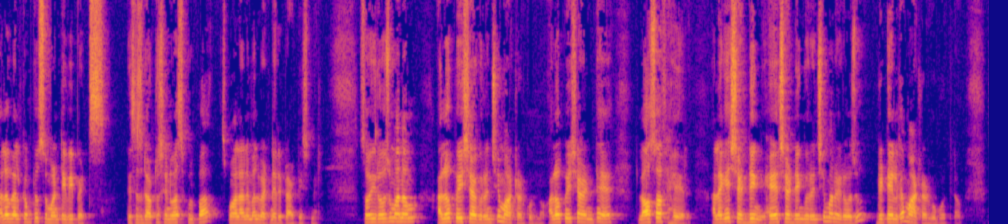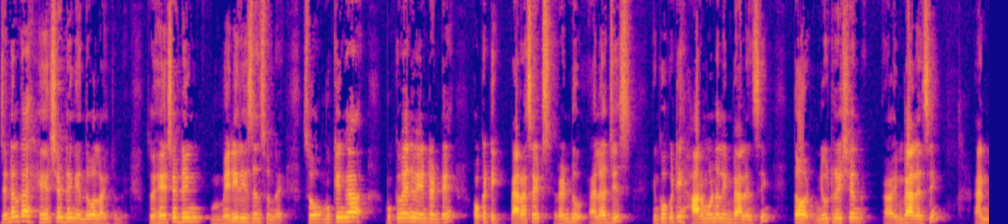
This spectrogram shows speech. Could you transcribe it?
Hello welcome to Suman TV pets this is doctor Srinivas పుల్ప small animal veterinary practitioner so ఈరోజు మనం అలోపేషియా గురించి మాట్లాడుకుంటున్నాం అలోపేషియా అంటే లాస్ ఆఫ్ హెయిర్ అలాగే షెడ్డింగ్ హెయిర్ షెడ్డింగ్ గురించి మనం ఈరోజు డీటెయిల్గా మాట్లాడుకోబోతున్నాం. జనరల్గా హెయిర్ షెడ్డింగ్ ఎందువల్ల అవుతుంది? So hair shedding many reasons ఉన్నాయి. సో ముఖ్యంగా ముఖ్యమైనవి ఏంటంటే ఒకటి పారాసైట్స్ రెండు అలర్జీస్ ఇంకొకటి hormonal imbalancing third nutrition imbalancing and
